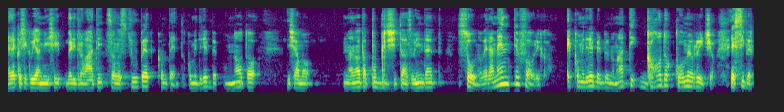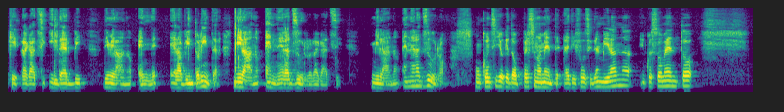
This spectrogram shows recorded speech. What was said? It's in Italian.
Ed eccoci qui amici, ben ritrovati, sono super contento. Come direbbe un noto, diciamo, una nota pubblicità su internet, sono veramente euforico. E come direbbe il Bruno Matti, godo come un riccio. E sì perché ragazzi, il derby di Milano è ne- l'ha vinto l'Inter. Milano è nerazzurro ragazzi. Milano è nerazzurro. Un consiglio che do personalmente ai tifosi del Milan in questo momento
